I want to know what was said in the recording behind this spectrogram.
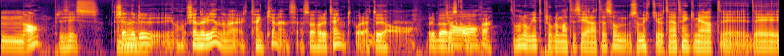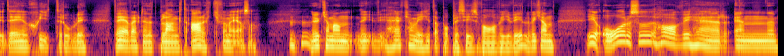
Mm, ja, precis. Känner du, känner du igen de här tankarna ens? Alltså, har du tänkt på det? Att du, ja. vad du behöver ja. skapa? Jag har nog inte problematiserat det så, så mycket utan jag tänker mer att det, det, det är en skitrolig, det är verkligen ett blankt ark för mig alltså. Mm -hmm. Nu kan man, här kan vi hitta på precis vad vi vill. Vi kan, i år så har vi här en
